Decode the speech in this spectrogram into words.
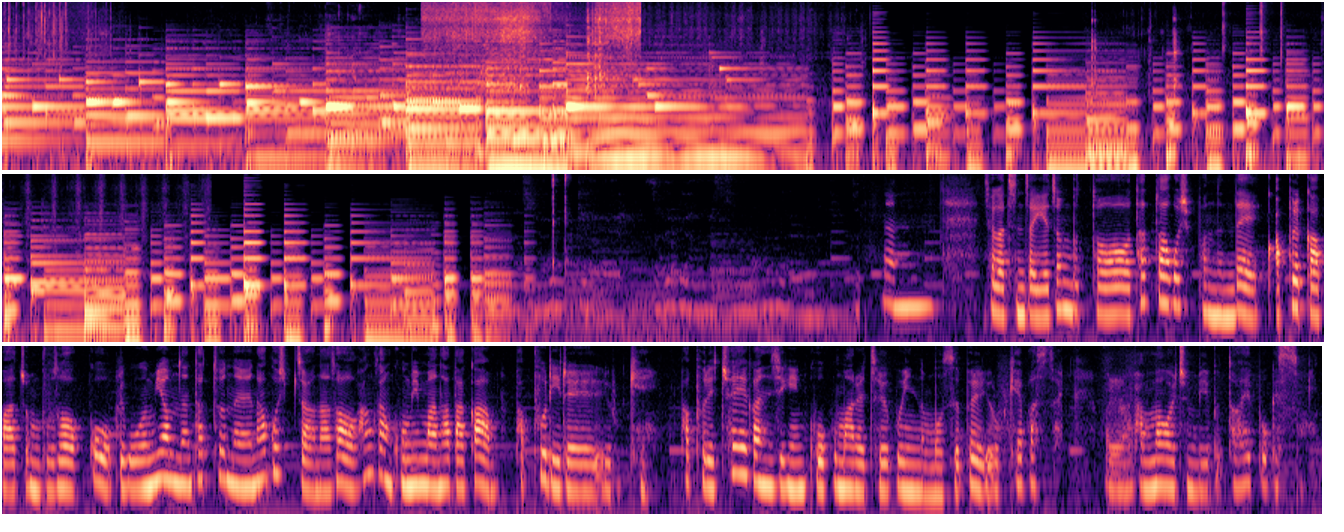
짠. 제가 진짜 예전부터 타투하고 싶었는데 아플까봐 좀 무서웠고 그리고 의미 없는 타투는 하고 싶지 않아서 항상 고민만 하다가 파프리를 이렇게 파프리 최애 간식인 고구마를 들고 있는 모습을 이렇게 해봤어요. 얼른 밥 먹을 준비부터 해보겠습니다.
